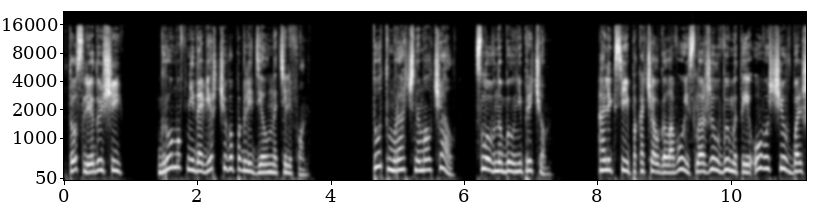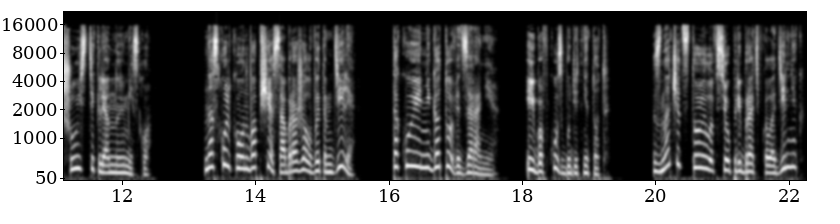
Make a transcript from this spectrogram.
кто следующий?» Громов недоверчиво поглядел на телефон. Тот мрачно молчал, словно был ни при чем. Алексей покачал головой и сложил вымытые овощи в большую стеклянную миску. Насколько он вообще соображал в этом деле, такое не готовят заранее, ибо вкус будет не тот. Значит, стоило все прибрать в холодильник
